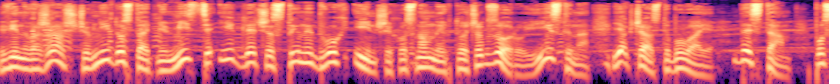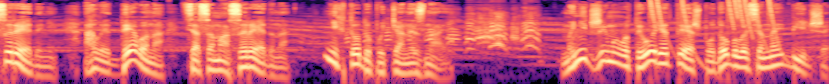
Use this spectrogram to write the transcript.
Він вважав, що в ній достатньо місця і для частини двох інших основних точок зору. Істина, як часто буває, десь там, посередині. Але де вона, ця сама середина, ніхто до пуття не знає. Мені Джимова теорія теж подобалася найбільше.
